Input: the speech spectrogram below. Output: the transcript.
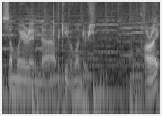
somewhere in uh, the Cave of Wonders. Alright,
